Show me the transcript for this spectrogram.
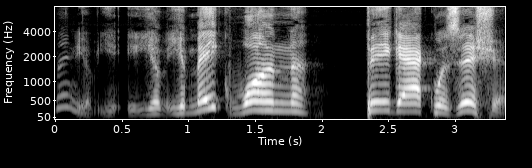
Then You, you, you make one big acquisition.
